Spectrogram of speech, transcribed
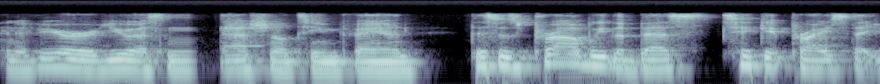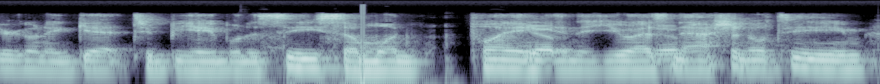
And if you're a U.S. national team fan, this is probably the best ticket price that you're going to get to be able to see someone playing yep. in the U.S. Yep. national team.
